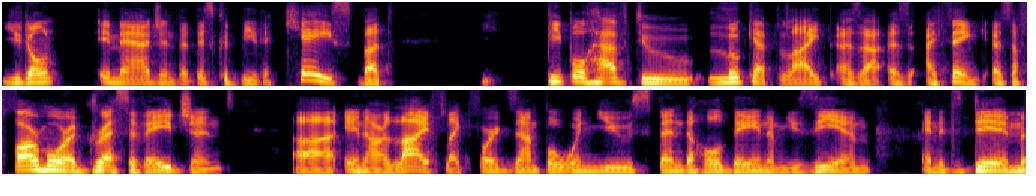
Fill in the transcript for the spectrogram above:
you don't imagine that this could be the case but people have to look at light as a as i think as a far more aggressive agent uh, in our life like for example when you spend a whole day in a museum and it's dim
